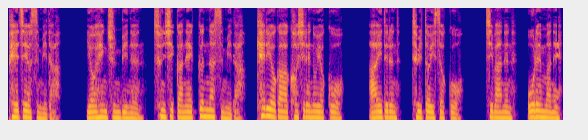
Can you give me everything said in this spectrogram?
배제였습니다. 여행 준비는 순식간에 끝났습니다. 캐리어가 거실에 놓였고 아이들은 들떠 있었고 집안은 오랜만에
